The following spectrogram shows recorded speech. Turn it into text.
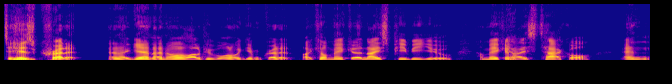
to his credit, and again, I know a lot of people don't give him credit. Like he'll make a nice PBU, he'll make yep. a nice tackle, and,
